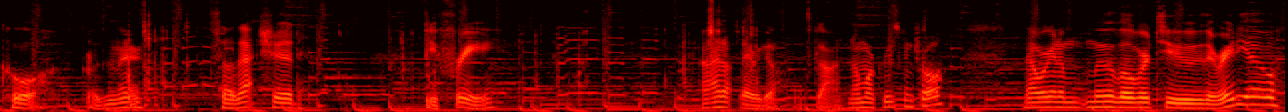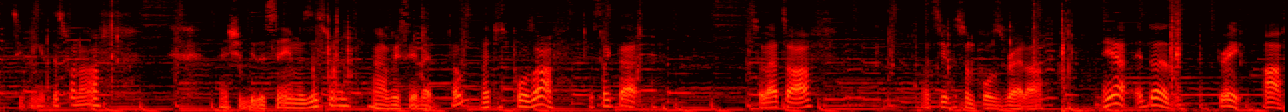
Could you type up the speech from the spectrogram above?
Cool, goes in there. So that should be free. I don't, there we go, it's gone. No more cruise control. Now we're gonna move over to the radio. Let's see if we can get this one off. That should be the same as this one. Obviously that, oh, that just pulls off, just like that. So that's off. Let's see if this one pulls right off. Yeah, it does. Great, off.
